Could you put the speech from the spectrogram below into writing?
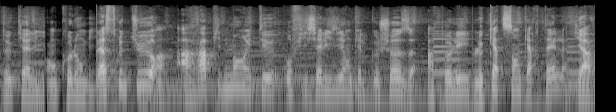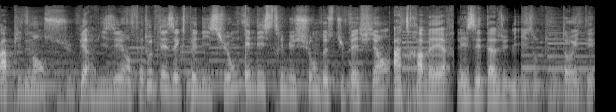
de Cali en Colombie. La structure a rapidement été officialisée en quelque chose appelé le 400 cartel qui a rapidement supervisé en fait toutes les expéditions et distributions de stupéfiants à travers les États-Unis. Ils ont tout le temps été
